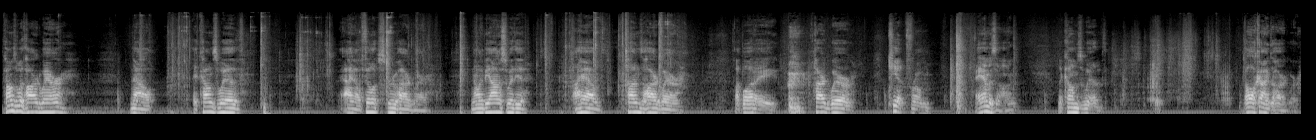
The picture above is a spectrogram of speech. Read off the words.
Comes with hardware. Now, it comes with, I know, Phillips screw hardware. And I'm going to be honest with you, I have tons of hardware. I bought a hardware kit from Amazon that comes with all kinds of hardware.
